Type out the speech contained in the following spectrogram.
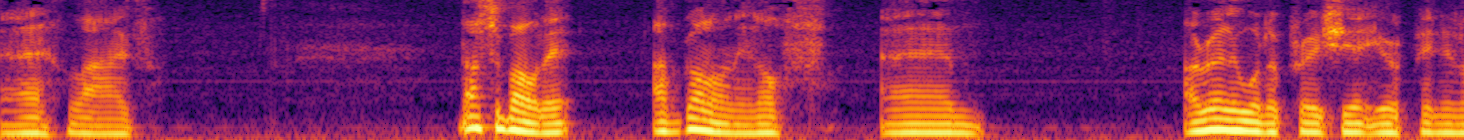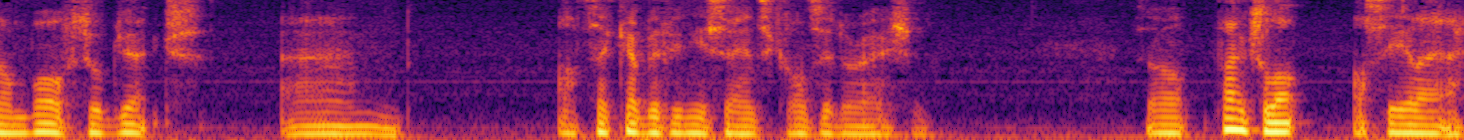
uh, live. That's about it. I've gone on enough. Um, I really would appreciate your opinion on both subjects, and I'll take everything you say into consideration. So, thanks a lot. I'll see you later.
